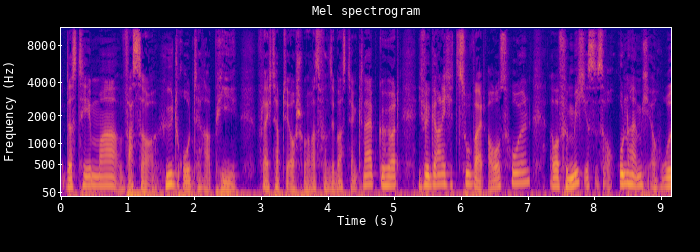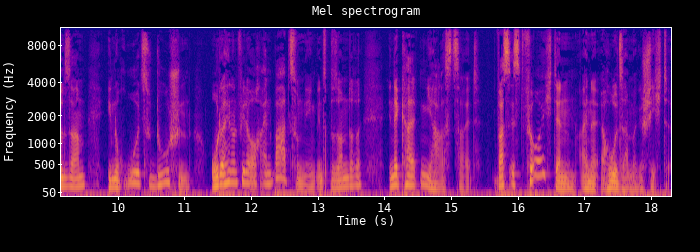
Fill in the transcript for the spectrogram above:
Das Thema Wasser, Hydrotherapie. Vielleicht habt ihr auch schon mal was von Sebastian Kneip gehört. Ich will gar nicht zu weit ausholen, aber für mich ist es auch unheimlich erholsam, in Ruhe zu duschen oder hin und wieder auch ein Bad zu nehmen, insbesondere in der kalten Jahreszeit. Was ist für euch denn eine erholsame Geschichte?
